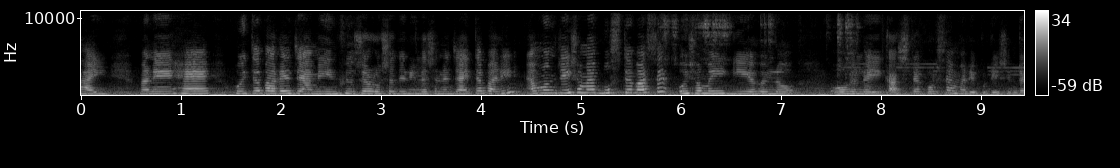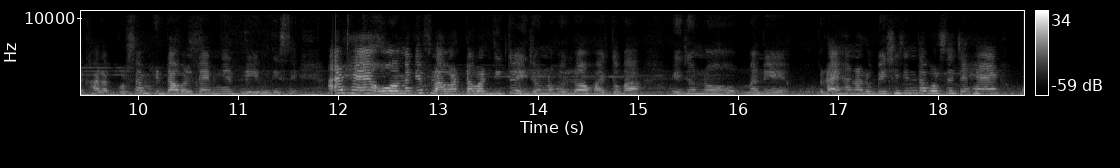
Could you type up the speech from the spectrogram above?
ভাই মানে হ্যাঁ হইতে পারে যে আমি ইন ফিউচার ওর সাথে রিলেশনে যাইতে পারি। এমন যেই সময় বুঝতে পারছে ওই সময়ই গিয়ে হইল ও হলো এই কাজটা করছে আমার রেপুটেশনটা খারাপ করছে আমাকে ডাবল টাইমিং এর ব্লেম দিছে। আর হ্যাঁ ও আমাকে ফ্লাওয়ার টাওয়ার দিত এই জন্য হইল হয়তো বা এই জন্য মানে রায়হান আরও বেশি চিন্তা করছে যে হ্যাঁ ও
